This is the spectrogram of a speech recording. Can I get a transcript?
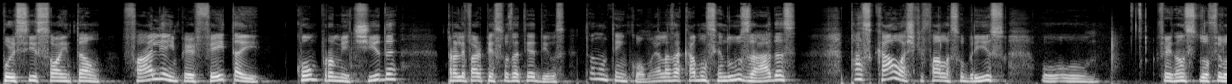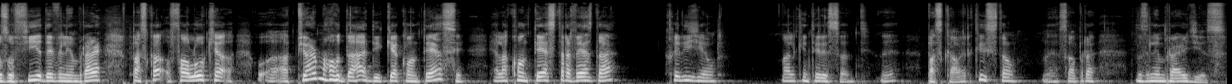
por si só, então, falha, imperfeita e comprometida para levar pessoas até Deus. Então não tem como. Elas acabam sendo usadas. Pascal, acho que fala sobre isso. O, o Fernando estudou filosofia, deve lembrar. Pascal falou que a, a pior maldade que acontece, ela acontece através da religião. Olha que interessante, né? Pascal era cristão, né? Só para nos lembrar disso.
